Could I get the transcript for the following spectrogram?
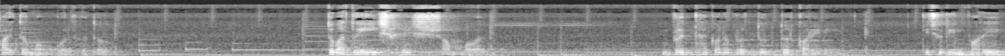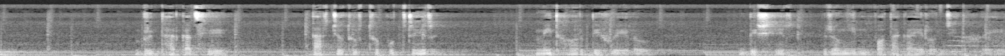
হয়তো মঙ্গল হতো। তোমার তো এই শেষ সম্বল। বৃদ্ধা কোনো প্রত্যুত্তর করেনি। কিছুদিন পরে বৃদ্ধার কাছে তার চতুর্থ পুত্রের নিধর দেহ এলো। দেশের রঙিন পতাকায় রঞ্জিত হয়ে,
